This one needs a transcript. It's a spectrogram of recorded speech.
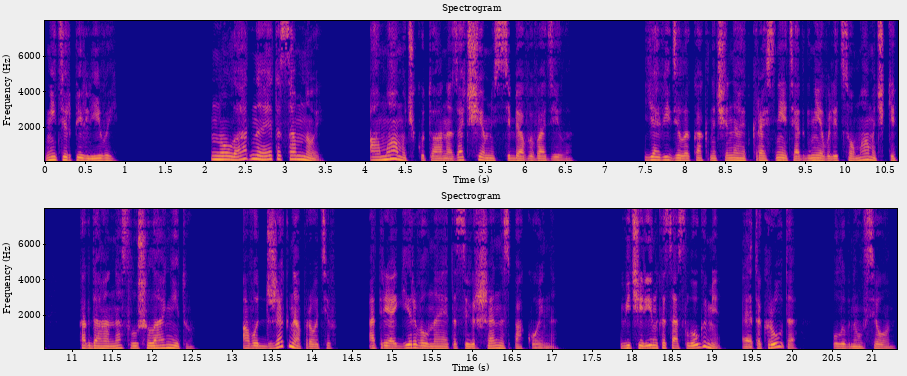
нетерпеливой. Ну ладно, это со мной. А мамочку-то она зачем из себя выводила? Я видела, как начинает краснеть от гнева лицо мамочки, когда она слушала Аниту. А вот Джек напротив отреагировал на это совершенно спокойно. Вечеринка со слугами это круто, улыбнулся он.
